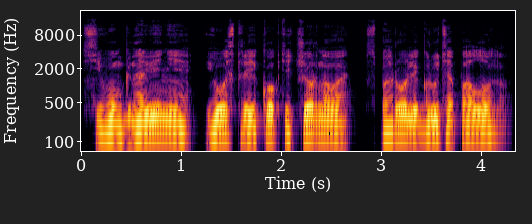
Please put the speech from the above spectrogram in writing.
Всего мгновение, и острые когти черного спороли грудь Аполлону.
